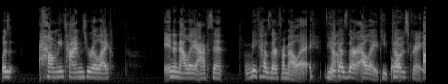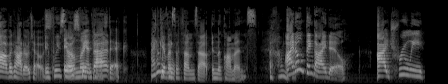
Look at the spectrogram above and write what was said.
was how many times you were like in an LA accent because they're from LA. Yeah. Because they're LA people. That was great. Avocado toast. If we it sound was like that, fantastic. I don't Give think us a thumbs up in the comments. I don't think I do. I truly,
